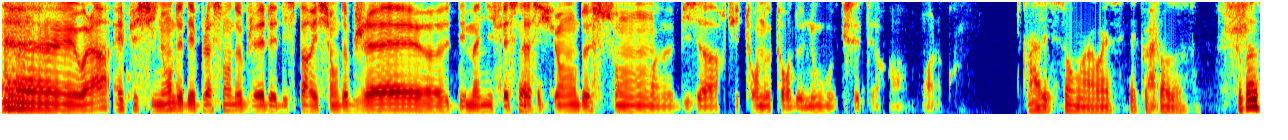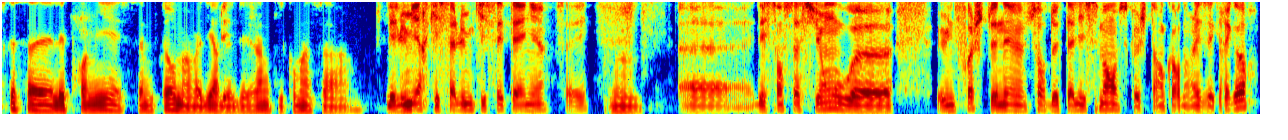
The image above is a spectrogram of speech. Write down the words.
Euh, voilà. Et puis sinon, des déplacements d'objets, des disparitions d'objets, euh, des manifestations de sons euh, bizarres qui tournent autour de nous, etc. Voilà. Ah, les sons, ouais, c'est quelque chose. Je pense que c'est les premiers symptômes, on va dire, de, des gens qui commencent à... Les lumières qui s'allument, qui s'éteignent, vous savez. Hmm. des sensations où une fois je tenais une sorte de talisman parce que j'étais encore dans les égrégores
